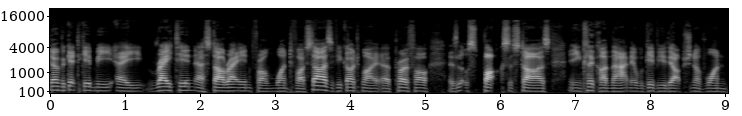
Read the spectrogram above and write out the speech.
don't forget to give me a rating, a star rating from one to five stars. If you go to my uh, profile, there's a little box of stars, and you can click on that, and it will give you the option of one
